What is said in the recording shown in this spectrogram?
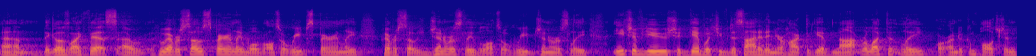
um, that goes like this uh, Whoever sows sparingly will also reap sparingly. Whoever sows generously will also reap generously. Each of you should give what you've decided in your heart to give, not reluctantly or under compulsion,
